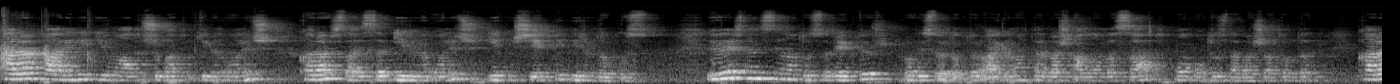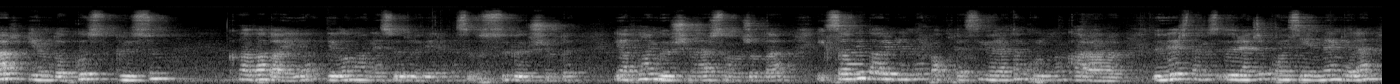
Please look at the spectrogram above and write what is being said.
karar tarihi 26 Şubat 2013, karar sayısı 2013 77 29. Üniversitemiz Senatosu Rektör Profesör Doktor Aygün Ahtar Başkanlığında saat 10.30'da başlatıldı. Karar 29 Gülsüm Kabadayı'ya yılın annesi ödülü verilmesi hususu görüşüldü. Yapılan görüşmeler sonucunda İktisadi İdari Bilimler Fakültesi Yönetim Kurulu'nun kararı, üniversitemiz öğrenci konseyinden gelen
